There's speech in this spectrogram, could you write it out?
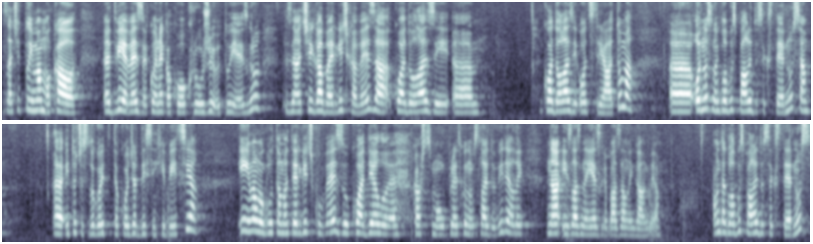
Znači tu imamo kao e, dvije veze koje nekako okružuju tu jezgru. Znači GABA-ergička veza koja dolazi, e, koja dolazi od striatuma, e, odnosno globus pallidus externusa i tu će se dogoditi također disinhibicija. I imamo glutamatergičku vezu koja djeluje, kao što smo u prethodnom slajdu vidjeli, na izlazne jezgre bazalnih ganglija. Onda globus pallidus externus,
